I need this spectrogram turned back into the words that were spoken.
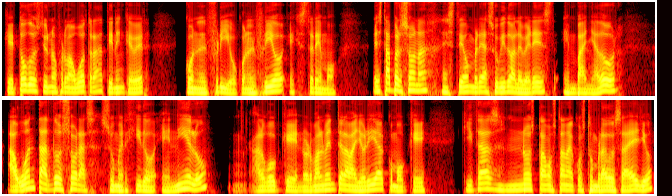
que todos de una forma u otra tienen que ver con el frío, con el frío extremo. Esta persona, este hombre, ha subido al Everest en bañador, aguanta dos horas sumergido en hielo, algo que normalmente la mayoría como que quizás no estamos tan acostumbrados a ello,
